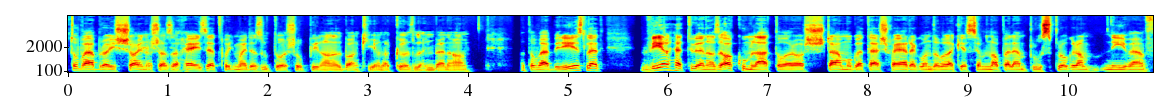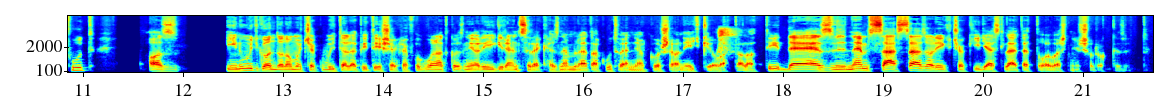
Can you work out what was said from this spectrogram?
továbbra is sajnos az a helyzet, hogy majd az utolsó pillanatban kijön a közlönyben a, a további részlet. Vélhetően az akkumulátoros támogatás, ha erre gondol valaki, azt hiszem Napelem Plus program néven fut, az én úgy gondolom, hogy csak új telepítésekre fog vonatkozni, a régi rendszerekhez nem lehet akut venni, akkor se a 4 kW alatti, de ez nem 100 százalék, csak így ezt lehetett olvasni a sorok között.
